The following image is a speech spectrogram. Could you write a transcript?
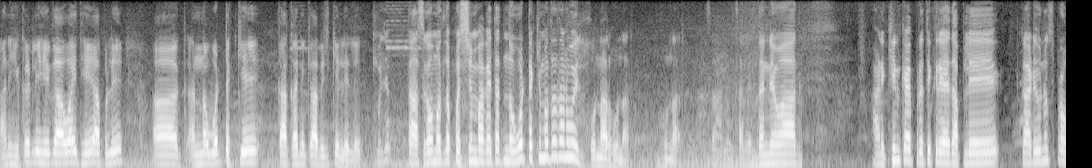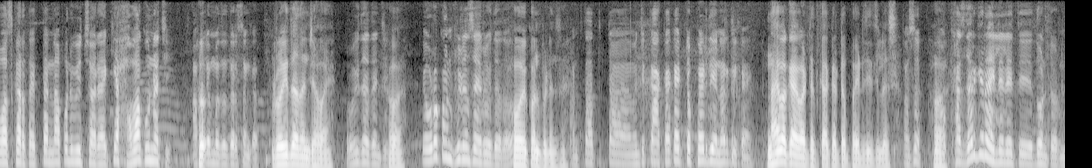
आणि इकडले हे गाव आहेत हे आपले अ, नव्वद टक्के काकाने काबीज केलेले आहेत. म्हणजे तासगाव मधला पश्चिम भाग आहे त्यात नव्वद टक्के मतदान होईल? होणार होणार होणार. चालेल चालेल. धन्यवाद. आणखीन काय प्रतिक्रिया आहेत? आपले गाडीवरूनच प्रवास करतायत. त्यांना आपण विचारूया की हवा कुणाची आपल्या मतदारसंघात? रोहित दादांच्या हवाय रोहित दादांची होय. एवढं कॉन्फिडन्स आहे रोहित दादा होय कॉन्फिडन्स आहे. आणि ता- म्हणजे काका काय टप्प्यात देणार की काय? नाही बा काय वाटत काका टप फाईट देतीलच. असं? हो. अहो, खासदार की राहिलेले ते दोन टर्म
